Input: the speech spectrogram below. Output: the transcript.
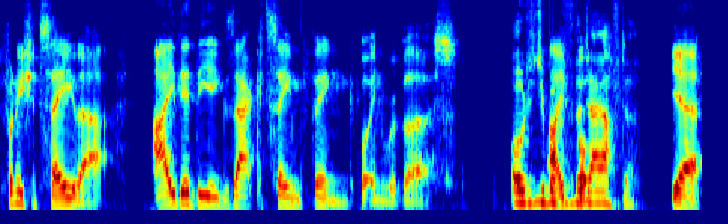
funny you should say that. I did the exact same thing, but in reverse. Oh, did you book I it for the day after? Yeah,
